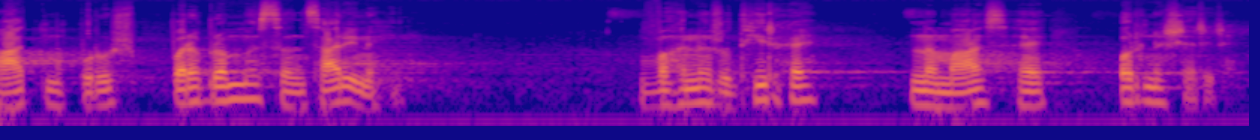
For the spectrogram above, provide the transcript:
आत्म पुरुष पर ब्रह्म संसारी नहीं। वह न रुधिर है, न मांस है और न शरीर है।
